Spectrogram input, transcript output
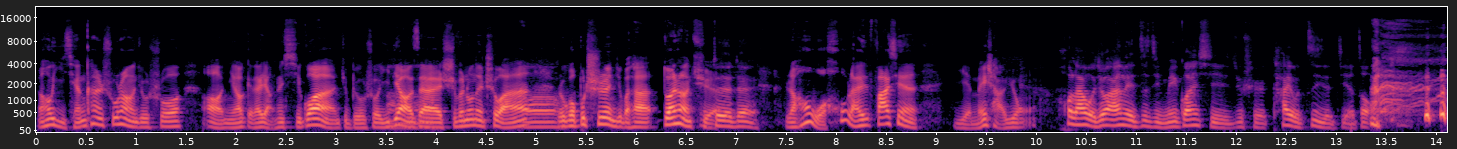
然后以前看书上就说，哦，你要给它养成习惯，就比如说一定要在十分钟内吃完，如果不吃，你就把它端上去。对对对。然后我后来发现也没啥用，后来我就安慰自己，没关系，就是它有自己的节奏。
